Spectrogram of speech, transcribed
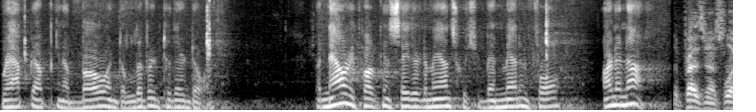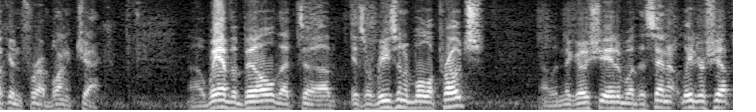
wrapped up in a bow and delivered to their door. But now Republicans say their demands, which have been met in full, aren't enough. The president's looking for a blank check. Uh, we have a bill that uh, is a reasonable approach, uh, negotiated with the Senate leadership,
